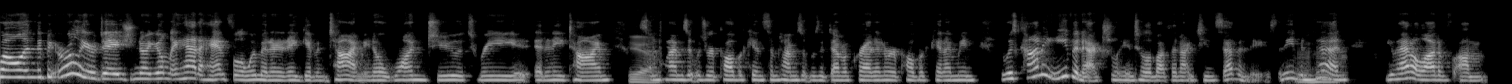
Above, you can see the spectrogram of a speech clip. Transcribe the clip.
Well, in the earlier days, you know, you only had a handful of women at any given time. You know, one, two, three at any time. Yeah. Sometimes it was Republican, sometimes it was a Democrat and a Republican. I mean, it was kind of even actually until about the 1970s, and even mm-hmm. then, you had a lot of um,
